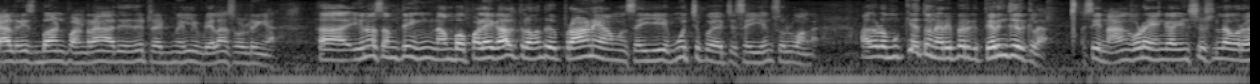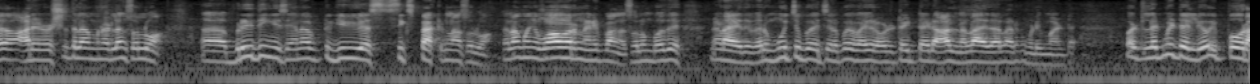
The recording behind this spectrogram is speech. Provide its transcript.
கேலரிஸ் பர்ன் பண்ணுறேன் அது இது ட்ரெட்மில் இப்படியெல்லாம் சொல்கிறீங்க யூனோ சம்திங் நம்ம பழைய காலத்தில் வந்து பிராணாயாமம் செய்யி மூச்சு பயிற்சி செய்யுன்னு சொல்லுவாங்க. அதோட முக்கியத்துவம் நிறைய பேருக்கு தெரிஞ்சிருக்கல. சரி நாங்கள் கூட எங்கள் இன்ஸ்டியூஷனில் ஒரு ஆறு ஏழு வருஷத்தில் முன்னாடிலாம் சொல்லுவோம். Breathing is enough to give you six பேக்லாம் சொல்லுவோம். அதெல்லாம் கொஞ்சம் ஓவர்னு நினைப்பாங்க. சொல்லும்போது என்னடா இது வெறும் மூச்சு பயிற்சியில் போய் வயிறு டைட் ஆகிட்டு ஆள் நல்லா இதெல்லாம் இருக்க முடியுமான்ட்டு. But let me tell you இப்போ ஒரு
